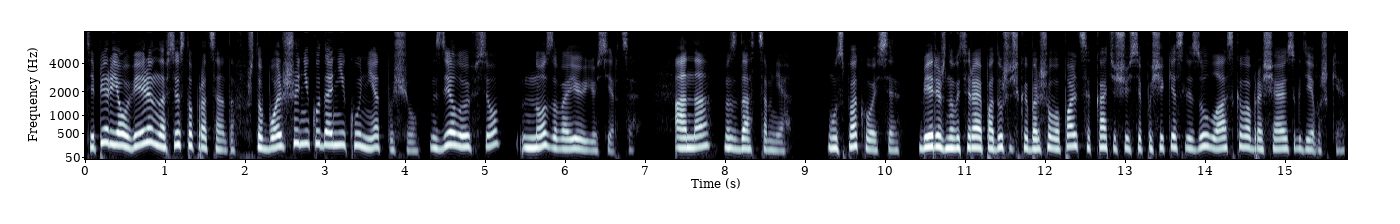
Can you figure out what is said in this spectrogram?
Теперь я уверен на все сто процентов, что больше никуда Нику не отпущу. Сделаю все, но завою ее сердце. Она сдастся мне. Успокойся. Бережно вытирая подушечкой большого пальца катящуюся по щеке слезу, ласково обращаюсь к девушке.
